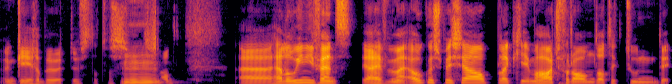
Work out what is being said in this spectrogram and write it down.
een keer gebeurd, dus dat was Mhm. interessant. Eh, Halloween event ja, heeft bij mij ook een speciaal plekje in mijn hart. Vooral omdat ik toen de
